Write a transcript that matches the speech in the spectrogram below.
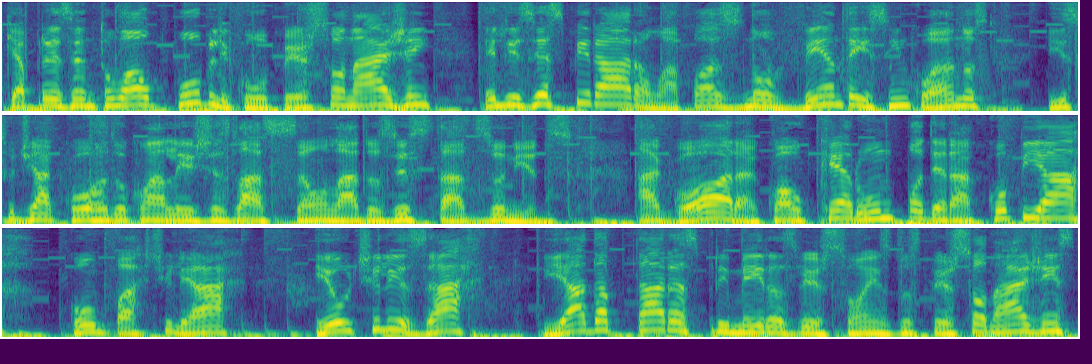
que apresentou ao público o personagem, eles expiraram após 95 anos, isso de acordo com a legislação lá dos Estados Unidos. Agora, qualquer um poderá copiar, compartilhar, reutilizar e adaptar as primeiras versões dos personagens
